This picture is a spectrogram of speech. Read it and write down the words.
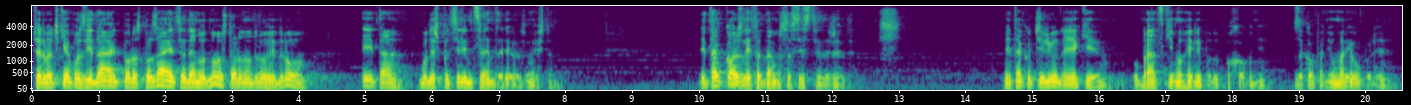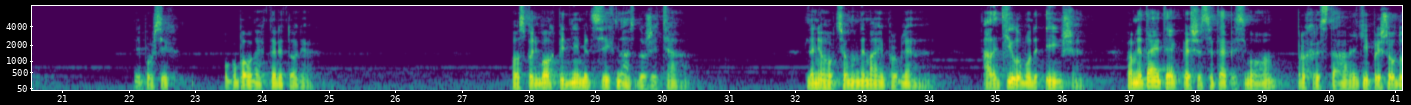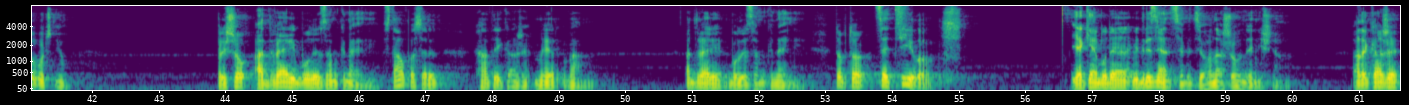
Червачки поз'їдають, порозповзаються один в одну сторону, другий в другу. І та будеш по цілім цвинтарі, розумієш там. І так кожен, хто там у сусідстві лежить. І так оті люди, які у братській могилі будуть поховані, закопані в Маріуполі і по всіх окупованих територіях. Господь Бог підніме всіх нас до життя. Для нього в цьому немає проблеми. Але тіло буде інше. Пам'ятаєте, як пише Святе Письмо про Христа, який прийшов до учнів? Прийшов, а двері були замкнені. Став посеред хати і каже: Мир вам. А двері були замкнені. Тобто це тіло, яке буде відрізнятися від цього нашого нинішнього. Але каже, «Е,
